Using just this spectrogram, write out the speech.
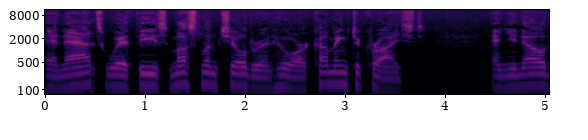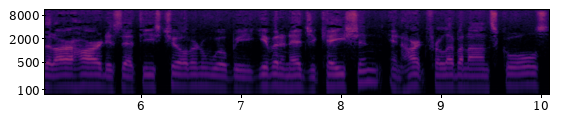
and that's with these Muslim children who are coming to Christ. And you know that our heart is that these children will be given an education in Heart for Lebanon schools.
